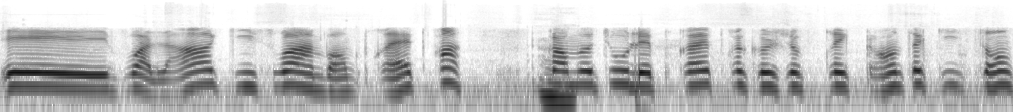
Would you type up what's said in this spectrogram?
et voilà, qui soit un bon prêtre, comme tous les prêtres que je fréquente, qui sont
